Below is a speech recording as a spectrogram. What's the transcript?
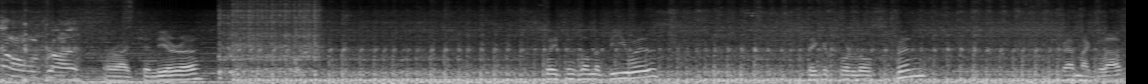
Yo, bro. Gilera. Clayton's on the B-Wiz. Take it for a little spin. Grab my gloves.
